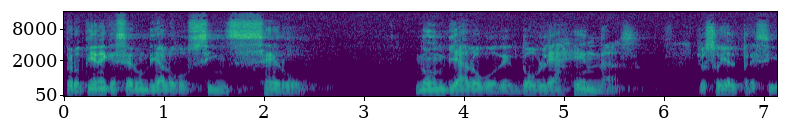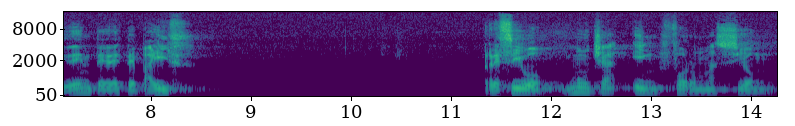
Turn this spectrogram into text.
pero tiene que ser un diálogo sincero, no un diálogo de doble agendas. Yo soy el presidente de este país. Recibo mucha información.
